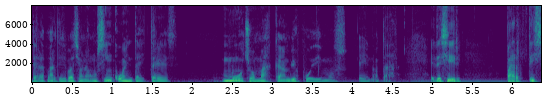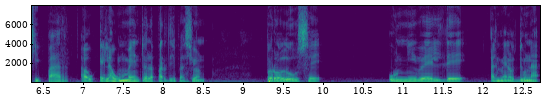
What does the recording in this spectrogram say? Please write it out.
de la participación a un 53%, muchos más cambios pudimos eh, notar. Es decir, participar, el aumento de la participación produce un nivel de, al menos, de una,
